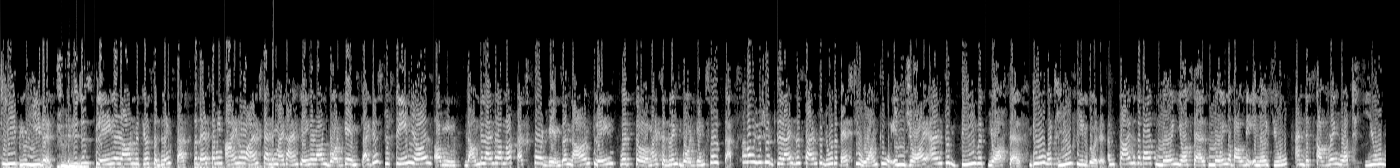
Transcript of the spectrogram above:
sleep, you need it. if you're just playing around with your siblings, that's the best. I mean, I know I'm spending my time playing around board games. I guess 15 years, I mean, down the line that I've not touched board games and now I'm playing with uh, my siblings board games. So that's how you should utilize this time to do the best you want to enjoy and to be with yourself. Do what you feel good at. And time is about knowing yourself, knowing about the inner you and discovering what you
